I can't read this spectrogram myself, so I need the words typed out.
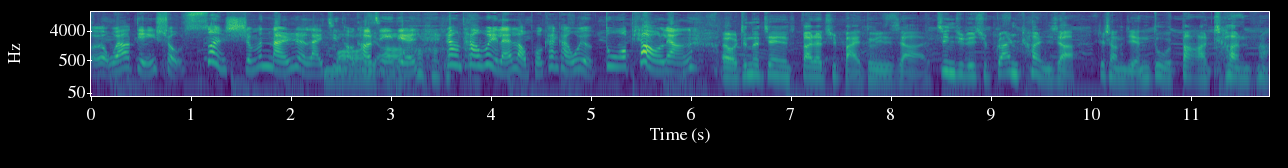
呃，我要点一首《算什么男人》来镜头靠近一点，让他未来老婆看看我有多漂亮。哎，我真的建议大家去百度一下，近距离去观看一下这场年度大战呐。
